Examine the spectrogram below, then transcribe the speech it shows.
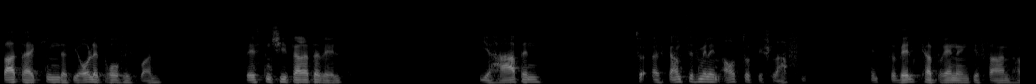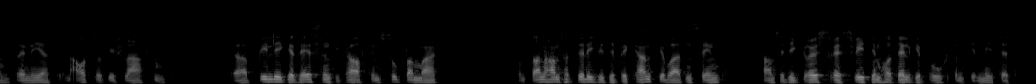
Zwei, drei Kinder, die alle Profis waren besten Skifahrer der Welt. Wir haben als ganze Familie im Auto geschlafen, sind zur Weltcuprennen gefahren, haben trainiert, im Auto geschlafen, billiges Essen gekauft im Supermarkt. Und dann haben sie natürlich, wie sie bekannt geworden sind, haben sie die größere Suite im Hotel gebucht und gemietet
